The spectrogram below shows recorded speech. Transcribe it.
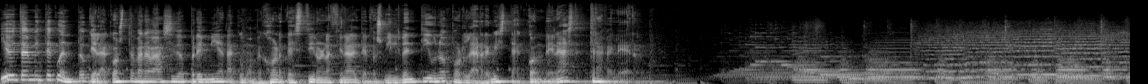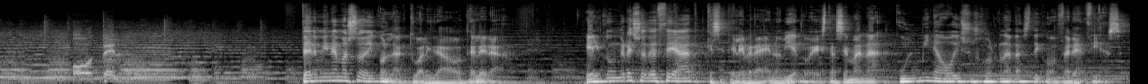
Y hoy también te cuento que la Costa Brava ha sido premiada como mejor destino nacional de 2021 por la revista Condé Nast Traveler. Hotel. Terminamos hoy con la actualidad hotelera. El Congreso de CEAT, que se celebra en Oviedo esta semana, culmina hoy sus jornadas de conferencias.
